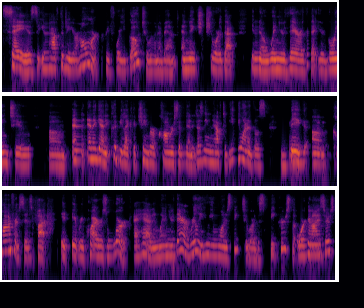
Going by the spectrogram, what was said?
say is that you have to do your homework before you go to an event and make sure that you know when you're there that you're going to um, and and again it could be like a chamber of commerce event. It doesn't even have to be one of those mm. big um, conferences but it, it requires work ahead. And when you're there really who you want to speak to are the speakers the organizers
